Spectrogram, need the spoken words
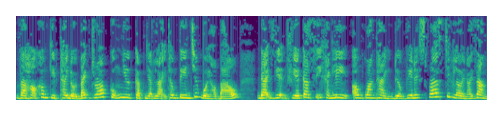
và họ không kịp thay đổi backdrop cũng như cập nhật lại thông tin trước buổi họp báo. Đại diện phía ca sĩ Khánh Ly, ông Quang Thành được VnExpress trích lời nói rằng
